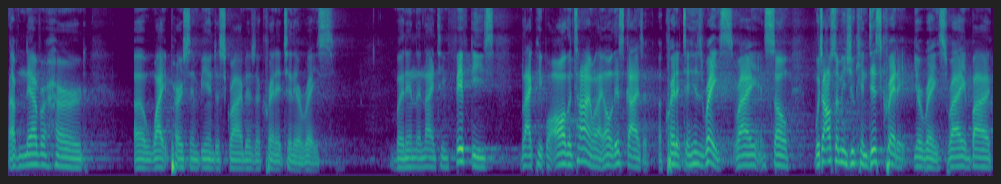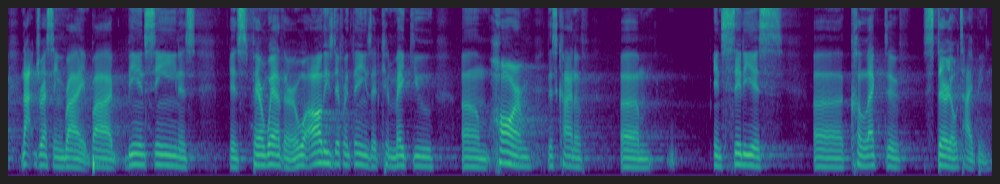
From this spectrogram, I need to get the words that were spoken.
I've never heard a white person being described as a credit to their race. But in the 1950s, black people all the time were like, oh, this guy's a, a credit to his race, right? And so, which also means you can discredit your race, right? By not dressing right, by being seen as, as fair weather, or all these different things that can make you um, harm this kind of um, insidious uh, collective stereotyping.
